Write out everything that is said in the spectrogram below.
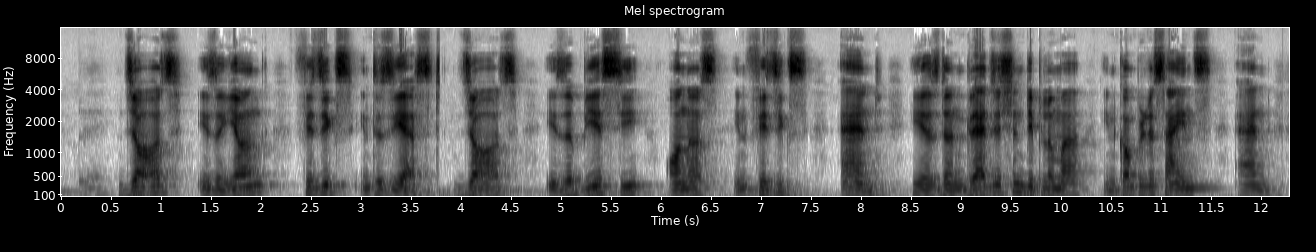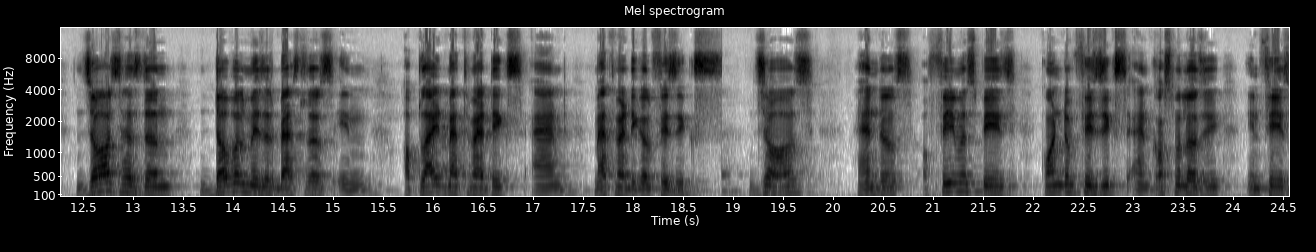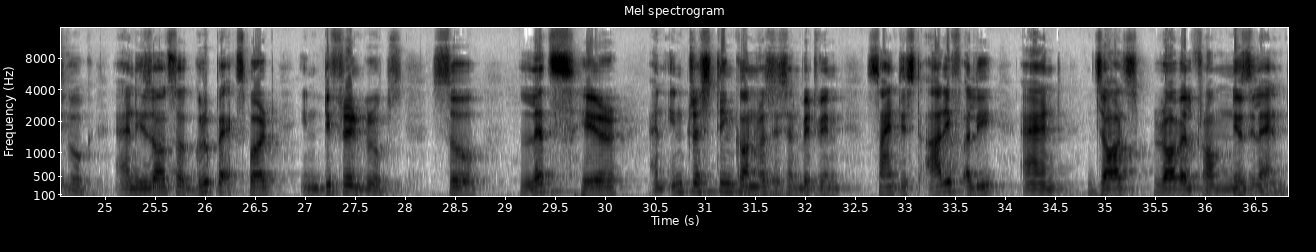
George is a young physics enthusiast. George is a BSc honors in physics and he has done graduation diploma in computer science and George has done double major bachelor's in applied mathematics and mathematical physics. George handles a famous page quantum physics and cosmology in Facebook and he's also a group expert in different groups. So let's hear an interesting conversation between scientist Arif Ali and George Revell from New Zealand.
